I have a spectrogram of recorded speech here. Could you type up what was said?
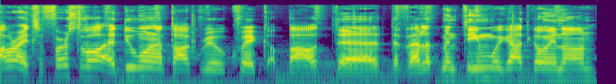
Alright, so first of all, I do want to talk real quick about the development team we got going on.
